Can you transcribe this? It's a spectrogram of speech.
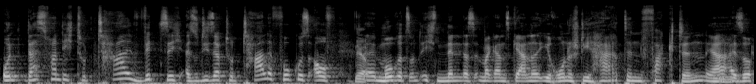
Und das fand ich total witzig, also dieser totale Fokus auf Ja. äh, Moritz und ich nennen das immer ganz gerne ironisch die harten Fakten, ja, also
